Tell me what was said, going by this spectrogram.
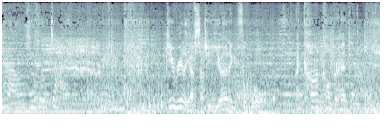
now you will die. Do you really have such a yearning for war? I can't comprehend it.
